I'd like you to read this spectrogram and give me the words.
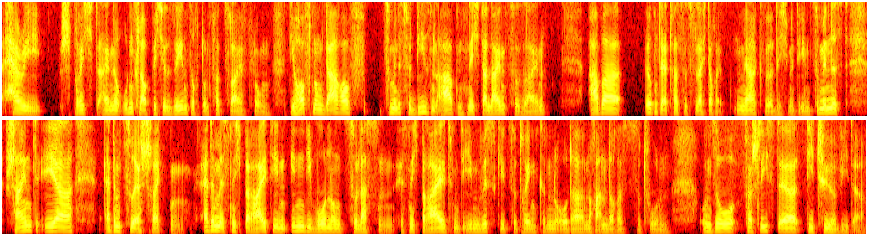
Harry spricht eine unglaubliche Sehnsucht und Verzweiflung. Die Hoffnung darauf, zumindest für diesen Abend nicht allein zu sein. Aber irgendetwas ist vielleicht auch merkwürdig mit ihm. Zumindest scheint er Adam zu erschrecken. Adam ist nicht bereit, ihn in die Wohnung zu lassen, ist nicht bereit, mit ihm Whisky zu trinken oder noch anderes zu tun. Und so verschließt er die Tür wieder.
